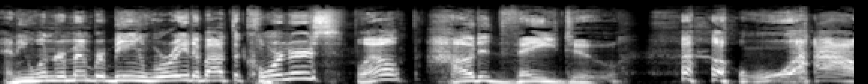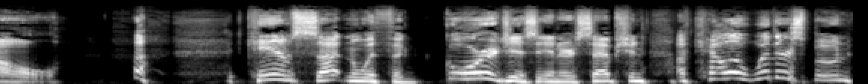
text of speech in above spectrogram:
Anyone remember being worried about the corners? Well, how did they do? wow. Cam Sutton with the gorgeous interception. Ahkello Witherspoon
